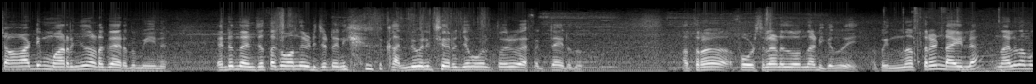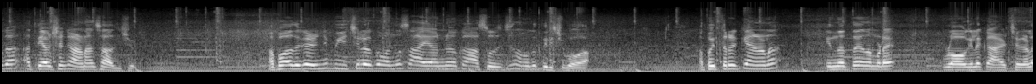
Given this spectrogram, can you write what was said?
ചാടി മറിഞ്ഞ് നടക്കുമായിരുന്നു മീൻ. എന്റെ നെഞ്ചത്തൊക്കെ വന്ന് ഇടിച്ചിട്ട് എനിക്ക് കല്ല് വലിച്ചെറിഞ്ഞ പോലത്തെ ഒരു എഫക്റ്റ് ആയിരുന്നു. അത്ര ഫോഴ്സിലാണ് ഇത് വന്ന് അടിക്കുന്നതേ. അപ്പോൾ ഇന്ന് അത്ര ഉണ്ടായില്ല. എന്നാലും നമുക്ക് അത്യാവശ്യം കാണാൻ സാധിച്ചു. അപ്പോൾ അത് കഴിഞ്ഞ് ബീച്ചിലൊക്കെ വന്ന് സായാഹ്നമൊക്കെ ആസ്വദിച്ച് നമുക്ക് തിരിച്ചു പോകാം. അപ്പോൾ ഇത്രയൊക്കെയാണ് ഇന്നത്തെ നമ്മുടെ വ്ളോഗിലെ കാഴ്ചകൾ.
